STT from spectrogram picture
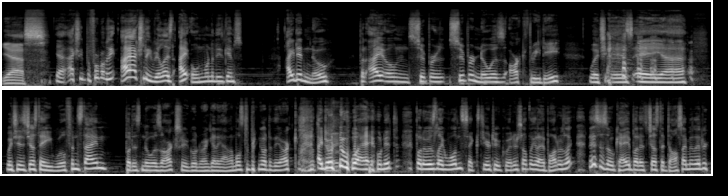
Yes. Yeah, actually, before Bubsy, I actually realized I own one of these games. I didn't know, but I own Super Super Noah's Ark 3D, which is a uh, which is just a Wolfenstein, but it's Noah's Ark, so you're going around getting animals to bring onto the Ark. I don't know why I own it, but it was like 160 or two quid or something, and I bought it. I was like, this is okay, but it's just a DOS emulator.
